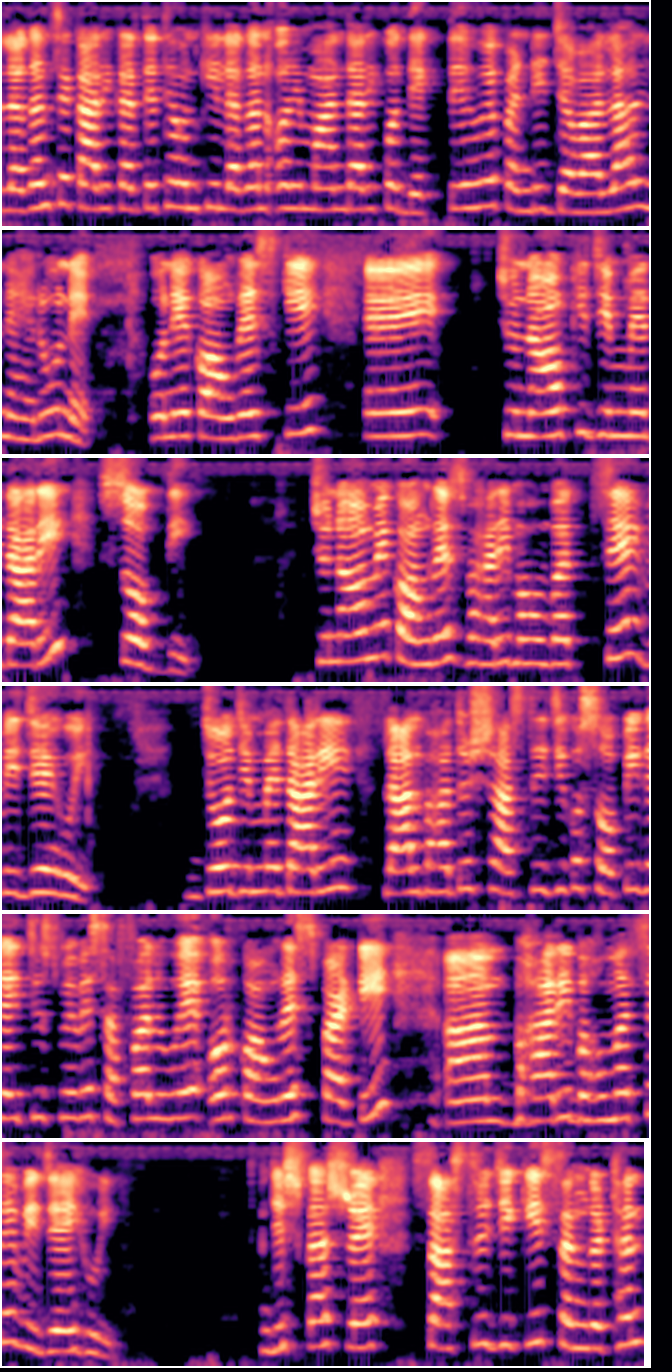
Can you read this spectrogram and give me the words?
लगन से कार्य करते थे उनकी लगन और ईमानदारी को देखते हुए पंडित जवाहरलाल नेहरू ने उन्हें कांग्रेस की ए, चुनाव की ज़िम्मेदारी सौंप दी। चुनाव में कांग्रेस भारी मोहब्बत से विजय हुई। जो ज़िम्मेदारी लाल बहादुर शास्त्री जी को सौंपी गई थी, उसमें वे सफल हुए और कांग्रेस पार्टी भारी बहुमत से विजयी हुई। जिसका श्रेय शास्त्री जी की संगठन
